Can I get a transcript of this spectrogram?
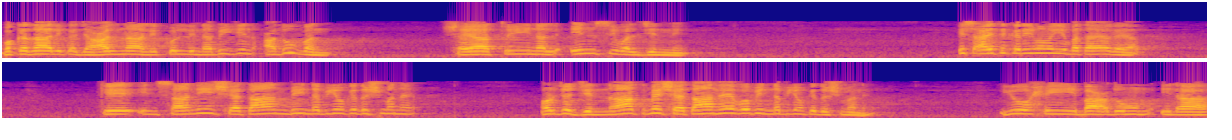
وہ کزال کا جالنا لکل نبی جن ادو بند شیاطین الانس والجن۔ اس آیت کریمہ میں یہ بتایا گیا کہ انسانی شیطان بھی نبیوں کے دشمن ہے اور جو جنات میں شیطان ہے وہ بھی نبیوں کے دشمن ہے۔ یو ہی بادم الا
